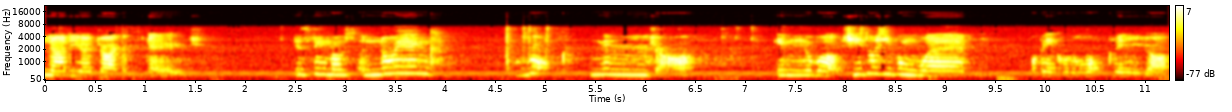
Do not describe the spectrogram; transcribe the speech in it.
Nadia Dragon Cage is the most annoying rock ninja in the world. She's not even worthy of being called a rock ninja.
